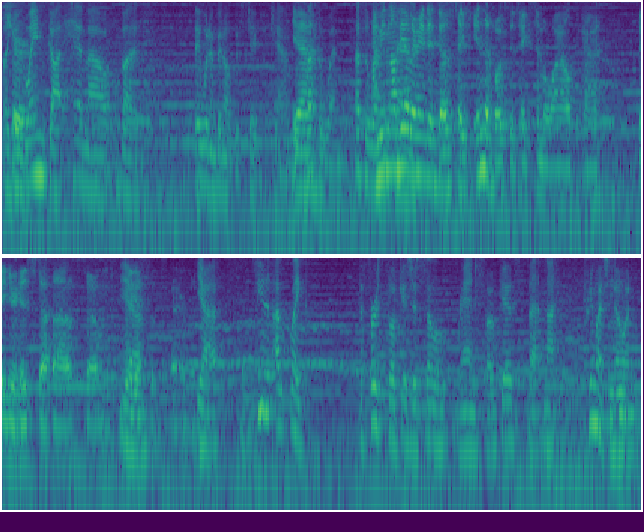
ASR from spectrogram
Like Sure. Egwene got him out, but they wouldn't have been able to escape the camp. Yeah. So that's a win. That's a win. I mean, on the other hand, it does take, in the books, it takes him a while to kind of figure his stuff out. So yeah. I guess it's fair. But yeah. See, I, like the first book is just so Rand focused that not pretty much no Mhm. one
